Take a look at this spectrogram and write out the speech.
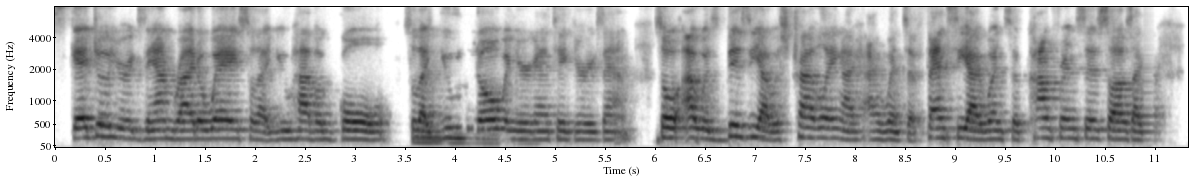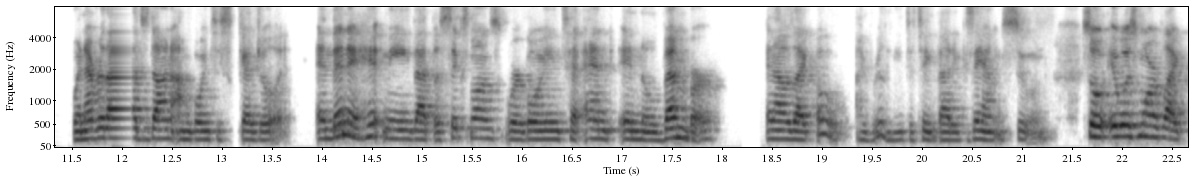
schedule your exam right away so that you have a goal so that you mm-hmm. know when you're going to take your exam. So i was busy i was traveling I, I went to fancy i went to conferences so i was like whenever that's done i'm going to schedule it. And then it hit me that the six months were going to end in november. And i was like oh i really need to take that exam soon. So it was more of like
